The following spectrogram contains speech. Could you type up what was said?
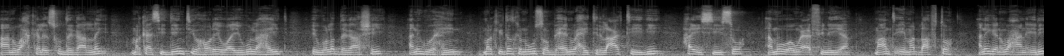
aan wax kale isku dagaalnay. Markaasi deentii hore waa igu lahayd igula dagaashay anigu hayn. Markii dadka nagu soo baxeen waxay tiri lacagtaydii ha i siiso ama waan u cafinayaa maanta ima dhaafto. Anigana waxaan idhi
